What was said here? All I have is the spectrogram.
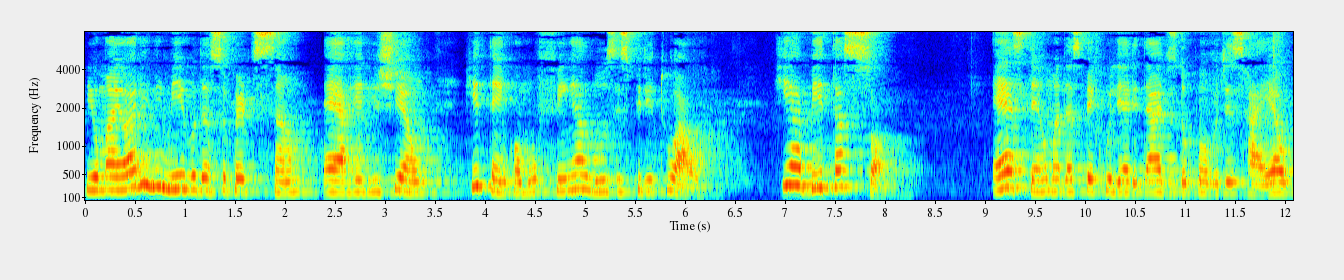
e o maior inimigo da superstição é a religião, que tem como fim a luz espiritual, que habita só. Esta é uma das peculiaridades do povo de Israel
